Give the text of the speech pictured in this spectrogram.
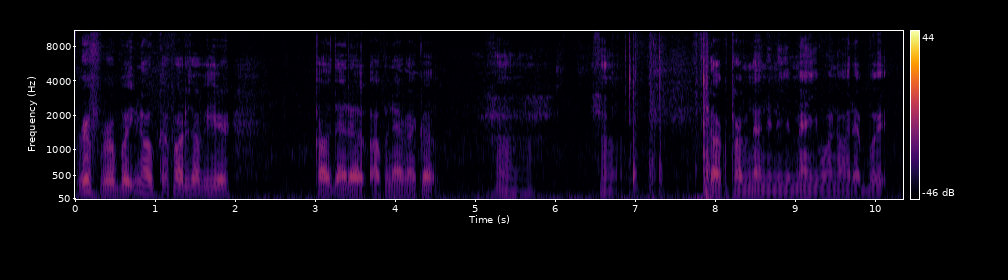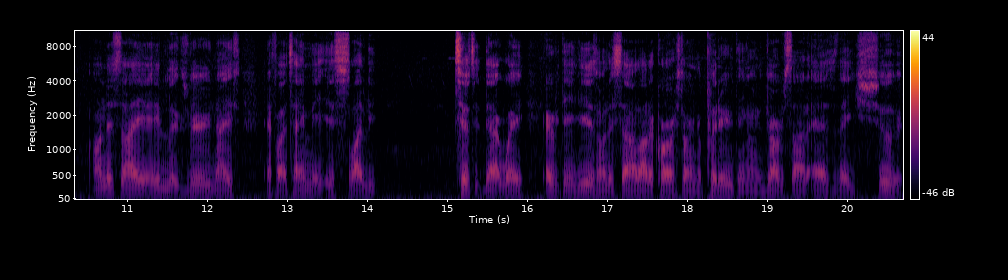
For real, for real. But you know, cup holders over here. Close that up. Open that back up. Hmm. Hmm. Dark compartment, nothing in your manual and all that. But on this side, it looks very nice. Infotainment is slightly tilted that way. Everything is on this side. A lot of cars starting to put everything on the driver's side as they should.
